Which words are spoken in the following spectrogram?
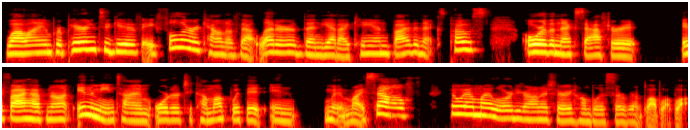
while I am preparing to give a fuller account of that letter than yet I can by the next post or the next after it, if I have not in the meantime ordered to come up with it in myself, who am my lord, your honor's very humblest servant, blah blah blah.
